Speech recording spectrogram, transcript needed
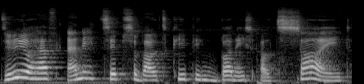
Do you have any tips about keeping bunnies outside?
